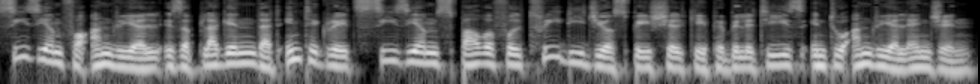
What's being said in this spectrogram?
Cesium for Unreal is a plugin that integrates Cesium's powerful 3D geospatial capabilities into Unreal Engine,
